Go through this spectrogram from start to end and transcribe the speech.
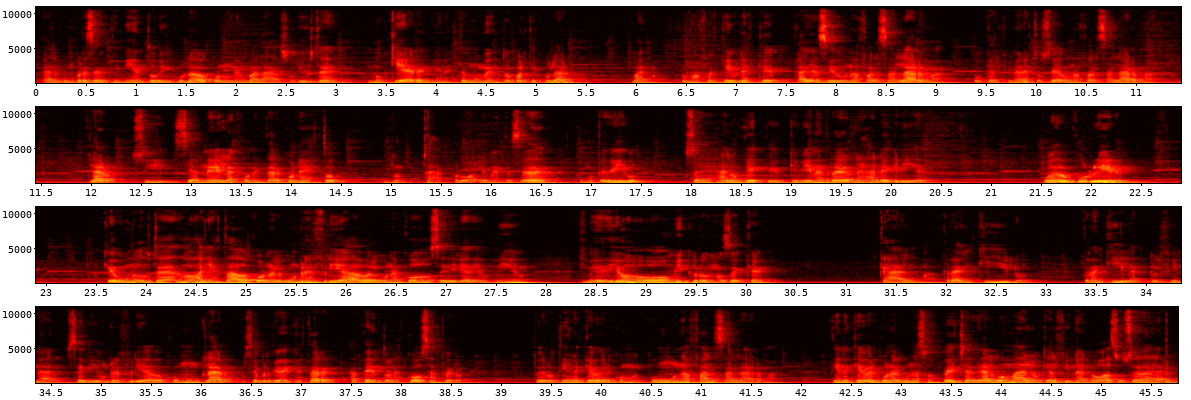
algún presentimiento vinculado con un embarazo y ustedes no quieren en este momento en particular, bueno, lo más factible es que haya sido una falsa alarma o que al final esto sea una falsa alarma. Claro, si, si anhelan conectar con esto, o sea, probablemente se dé, como te digo. O sea, es algo que, que, que viene a traerles alegría. Puede ocurrir que uno de ustedes dos haya estado con algún resfriado, alguna cosa y diría, Dios mío, me dio Omicron, no sé qué. Calma, tranquilo, tranquila. Al final sería un resfriado común. Claro, siempre tiene que estar atento a las cosas, pero, pero tiene que ver con, con una falsa alarma. Tiene que ver con alguna sospecha de algo malo que al final no va a suceder.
